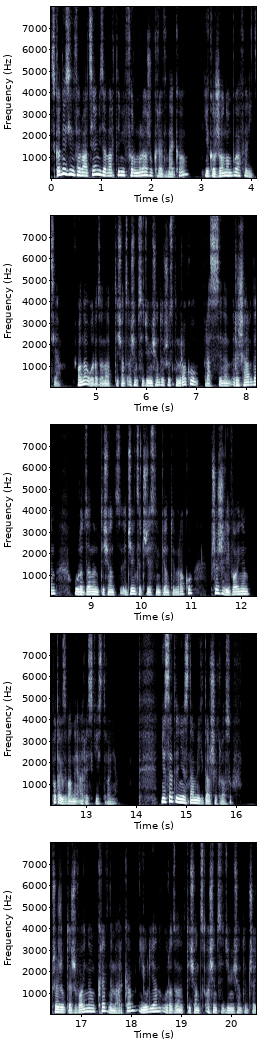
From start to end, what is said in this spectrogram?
Zgodnie z informacjami zawartymi w formularzu krewnego, jego żoną była Felicja. Ona, urodzona w 1896 roku wraz z synem Ryszardem, urodzonym w 1935 roku, przeżyli wojnę po tzw. Tak aryjskiej stronie. Niestety nie znamy ich dalszych losów. Przeżył też wojnę krewny Marka, Julian, urodzony w 1893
